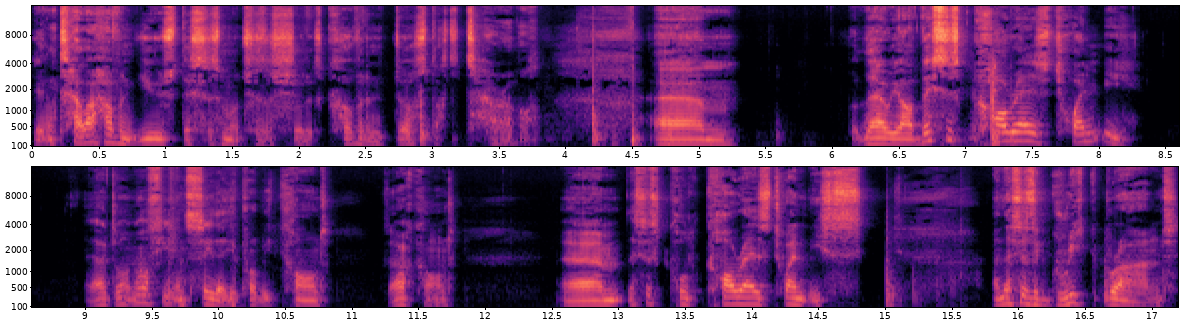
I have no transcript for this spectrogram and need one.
You can tell I haven't used this as much as I should. It's covered in dust. That's terrible. Um, But there we are. This is Korres 20. I don't know if you can see that. You probably can't. I can't. Um, this is called Korres 20. And this is a Greek brand.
